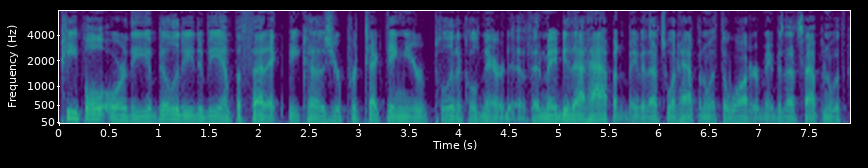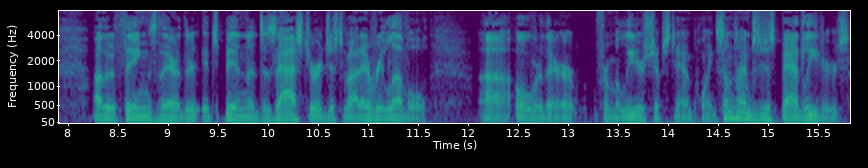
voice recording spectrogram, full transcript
people or the ability to be empathetic because you're protecting your political narrative. And maybe that happened. Maybe that's what happened with the water. Maybe that's happened with other things there. It's been a disaster at just about every level uh, over there from a leadership standpoint. Sometimes it's just bad leaders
